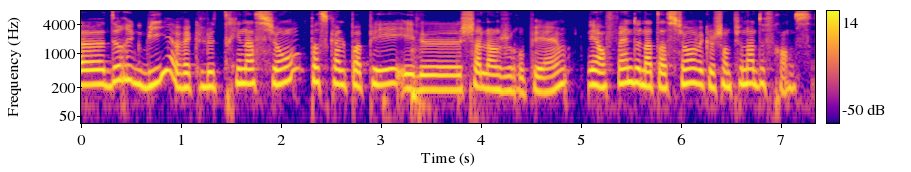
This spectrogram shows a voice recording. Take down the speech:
Euh, de rugby avec le Trination, Pascal Papé et le Challenge européen. Et enfin de natation avec le championnat de France.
